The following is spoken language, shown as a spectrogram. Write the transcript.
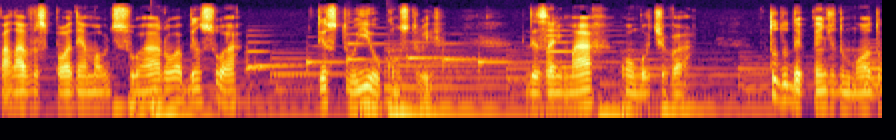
Palavras podem amaldiçoar ou abençoar, destruir ou construir, desanimar ou motivar. Tudo depende do modo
